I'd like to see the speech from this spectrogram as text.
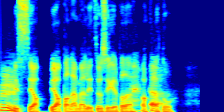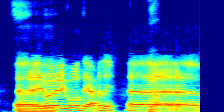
Mm. hvis Japan er med litt usikker på det akkurat nå. Eh, jo, jo, det er med de. Eh, Ja.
